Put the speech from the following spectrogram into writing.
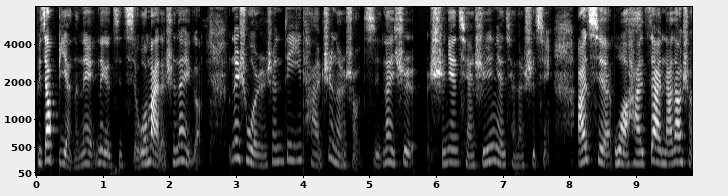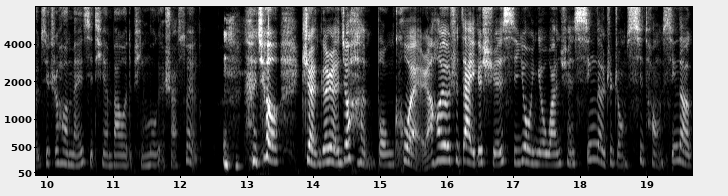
比较扁的那那个机器，我买的是那个，那是我人生第一台智能手机，那是十年前、十一年前的事情，而且我还在拿到手机之后没几天把我的屏幕给摔碎了。就整个人就很崩溃，然后又是在一个学习用一个完全新的这种系统，新的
